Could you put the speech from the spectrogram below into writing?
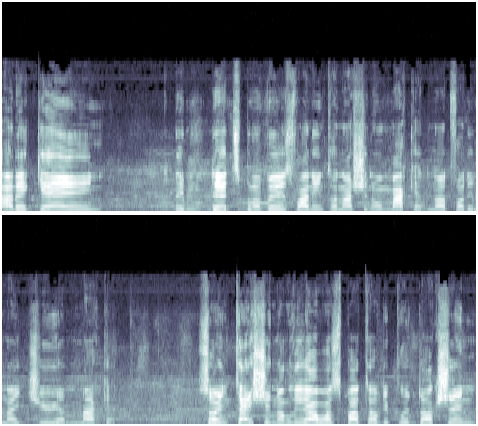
And again, the, this movie is for an international market, not for the Nigerian market. So intentionally, I was part of the production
